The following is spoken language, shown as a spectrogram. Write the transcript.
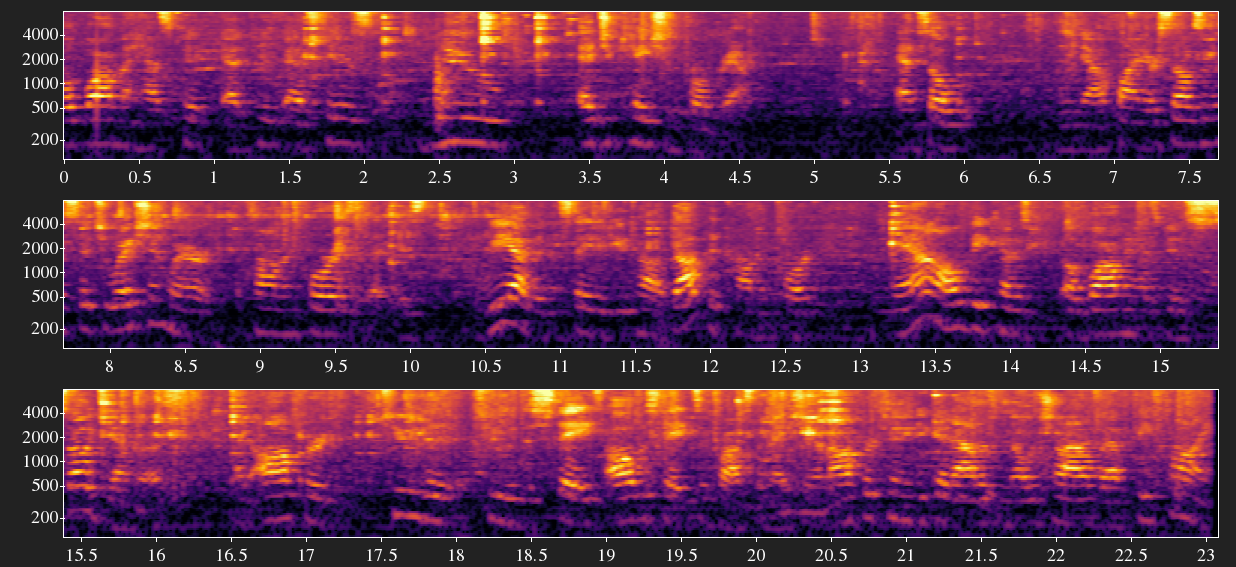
Obama has picked his, as his new education program. And so we now find ourselves in a situation where Common Core is, is we have in the state of Utah adopted Common Core now because Obama has been so generous and offered to the to the states, all the states across the nation, an opportunity to get out of No Child Left Behind.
